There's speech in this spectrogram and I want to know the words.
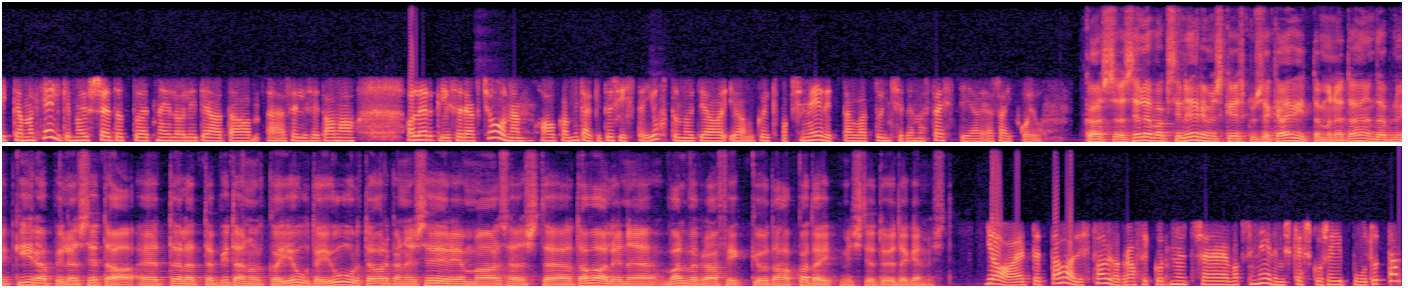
pikemalt jälgima just seetõttu, et neil oli teada äh, selliseid ana-, allergilisi reaktsioone, aga midagi tõsist ei juhtunud ja, ja kõik vaktsineeritavad tundsid ennast hästi ja, ja said koju kas selle vaktsineerimiskeskuse käivitamine tähendab nüüd kiirabile seda, et te olete pidanud ka jõude juurde organiseerima, sest äh, tavaline valvegraafik ju tahab ka täitmist ja töö tegemist? Jaa, et, et tavalist valvegraafikut nüüd see vaktsineerimiskeskus ei puuduta,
